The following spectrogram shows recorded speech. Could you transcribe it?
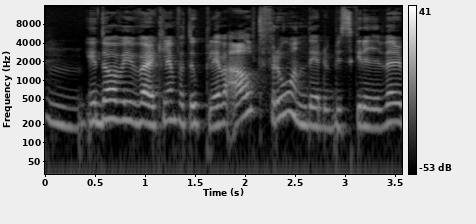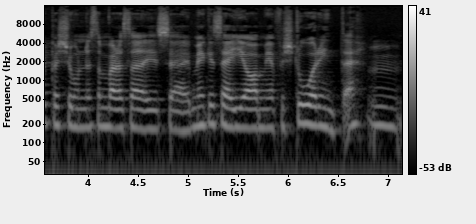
Mm. Idag har vi ju verkligen fått uppleva allt från det du beskriver, personer som bara säger så här, men jag kan säga ja, men jag förstår inte. Mm.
